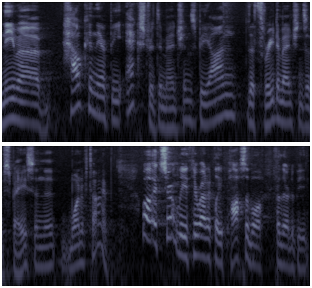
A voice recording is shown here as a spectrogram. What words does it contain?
Nima, how can there be extra dimensions beyond the three dimensions of space and the one of time? Well, it's certainly theoretically possible for there to be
